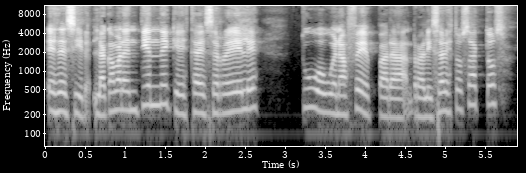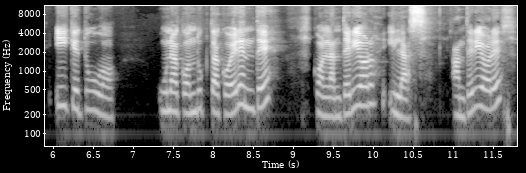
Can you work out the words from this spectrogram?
Es decir, la Cámara entiende que esta SRL tuvo buena fe para realizar estos actos y que tuvo una conducta coherente con la anterior y las anteriores,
